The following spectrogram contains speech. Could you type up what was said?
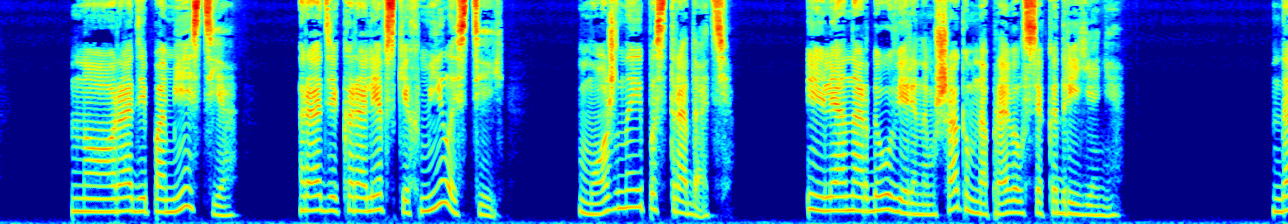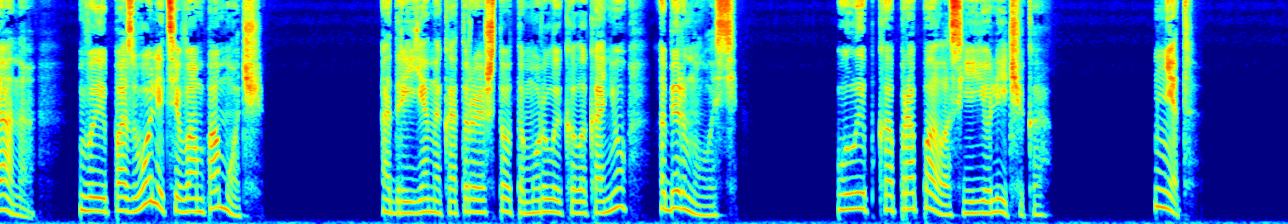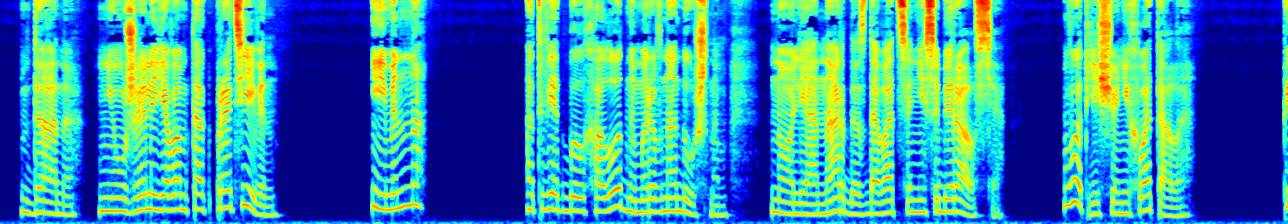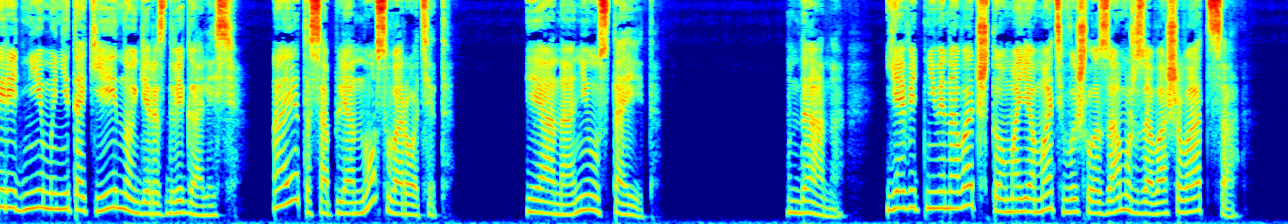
Но ради поместья, ради королевских милостей можно и пострадать. И Леонардо уверенным шагом направился к Адриене. «Дана, вы позволите вам помочь?» Адриена, которая что-то мурлыкала коню, обернулась. Улыбка пропала с ее личика. «Нет». «Дана, неужели я вам так противен?» «Именно». Ответ был холодным и равнодушным, но Леонардо сдаваться не собирался. Вот еще не хватало. Перед ним и не такие ноги раздвигались, а эта сопля нос воротит. И она не устоит. «Дана, я ведь не виноват, что моя мать вышла замуж за вашего отца.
